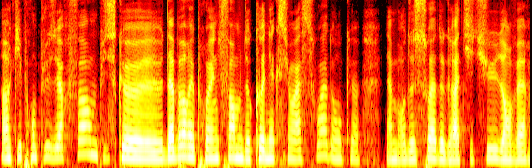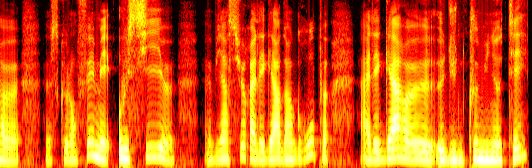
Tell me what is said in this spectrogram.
Alors qui prend plusieurs formes, puisque d'abord il prend une forme de connexion à soi, donc d'amour de soi, de gratitude envers ce que l'on fait, mais aussi euh, bien sûr, à l'égard d'un groupe, à l'égard euh, d'une communauté.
